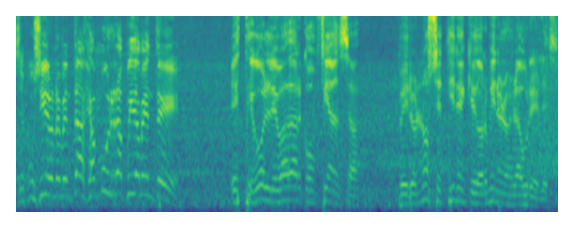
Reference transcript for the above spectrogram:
Se pusieron en ventaja muy rápidamente. Este gol le va a dar confianza, pero no se tienen que dormir en los laureles.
